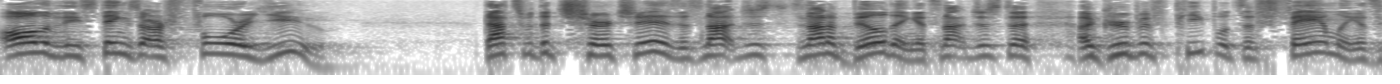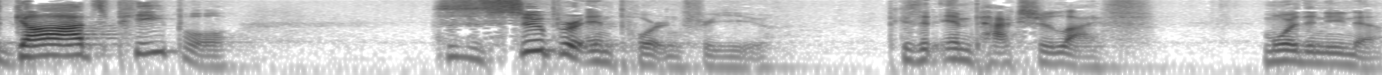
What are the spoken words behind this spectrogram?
All of these things are for you. That's what the church is. It's not just it's not a building, it's not just a, a group of people, it's a family, it's God's people. This is super important for you because it impacts your life more than you know.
